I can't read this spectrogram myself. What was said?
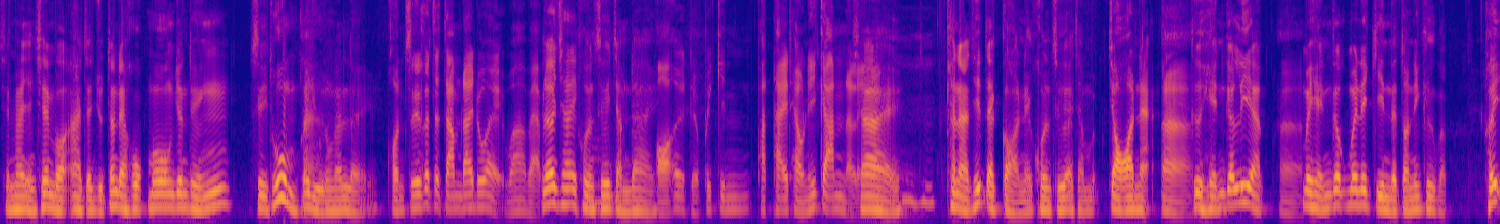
ใช่ไหมอย่างเช่นบอกอาจจะหยุดตั้งแต่หกโมงจนถึงสี่ทุ่มก็อยู่ตรงนั้นเลย คนซื้อก็จะจำได้ด้วยว่าแบบแล้วใช่คนซื้อจำได้อ๋อเออเดี๋ยวไปกินผัดไทยแถวนี้กันอะไรใช่ขณะที่แต่ก่อนเนี่ยคนซื้ออาจจะจรน่ะอ่าคือเห็นก็เรียกเออไม่เห็นก็ไม่ได้กินแต่ตอนนี้คือแบบเฮ้ย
